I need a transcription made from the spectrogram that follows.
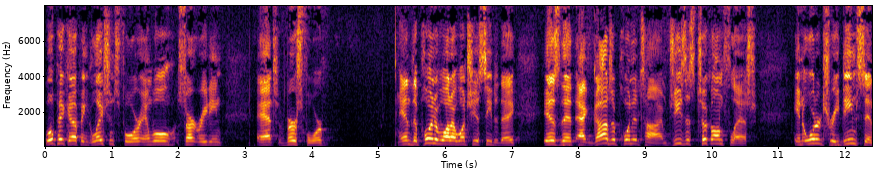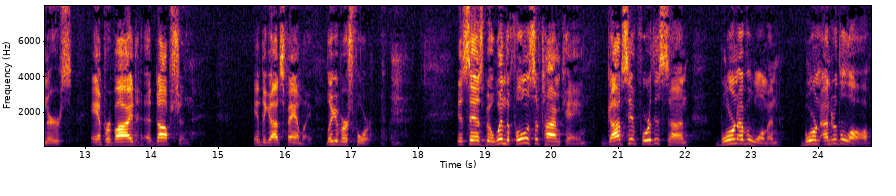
We'll pick up in Galatians 4 and we'll start reading at verse 4. And the point of what I want you to see today is that at God's appointed time, Jesus took on flesh in order to redeem sinners and provide adoption into God's family. Look at verse 4. It says, But when the fullness of time came, God sent forth his Son, born of a woman born under the law,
